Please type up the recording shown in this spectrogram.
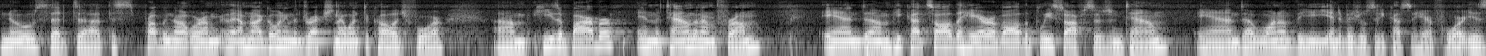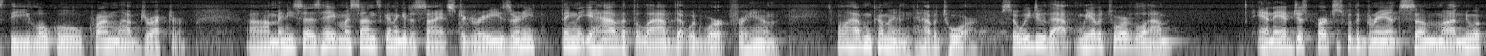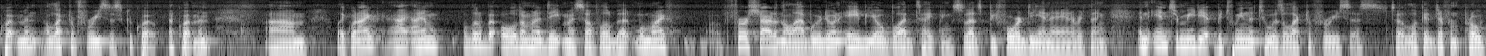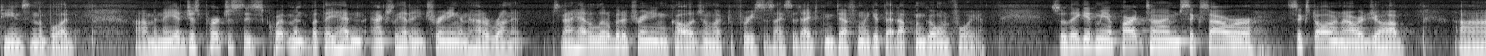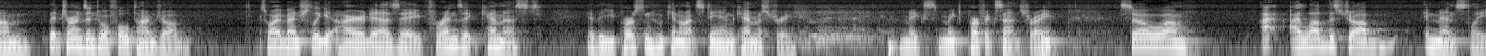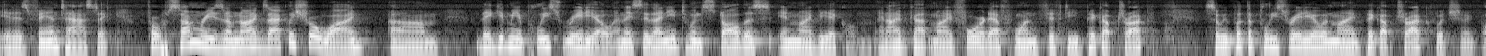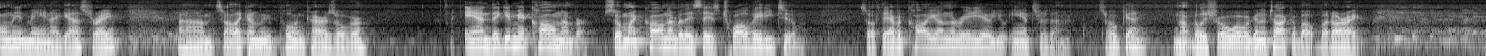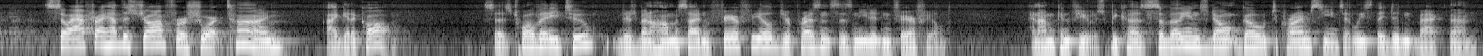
knows that uh, this is probably not where I'm. I'm not going in the direction I went to college for. Um, he's a barber in the town that I'm from, and um, he cuts all the hair of all the police officers in town. And uh, one of the individuals that he cuts the hair for is the local crime lab director. Um, and he says, Hey, my son's going to get a science degree. Is there anything that you have at the lab that would work for him? Well, have them come in, have a tour. So we do that. We have a tour of the lab. And they had just purchased with a grant some uh, new equipment, electrophoresis equi- equipment. Um, like when I, I, I, am a little bit old, I'm going to date myself a little bit. When I f- first started in the lab, we were doing ABO blood typing, so that's before DNA and everything. An intermediate between the two is electrophoresis to look at different proteins in the blood. Um, and they had just purchased this equipment, but they hadn't actually had any training on how to run it. So I had a little bit of training in college in electrophoresis. I said, I can definitely get that up and going for you. So they give me a part time, six hour, $6 an hour job um, that turns into a full time job. So I eventually get hired as a forensic chemist, the person who cannot stand chemistry. makes, makes perfect sense, right? So um, I, I love this job immensely. It is fantastic. For some reason, I'm not exactly sure why, um, they give me a police radio and they say that I need to install this in my vehicle. And I've got my Ford F 150 pickup truck. So we put the police radio in my pickup truck, which uh, only in Maine, I guess, right? Um, it's not like I'm going to be pulling cars over. And they give me a call number. So my call number, they say, is 1282. So if they ever call you on the radio, you answer them. It's okay. I'm not really sure what we're going to talk about, but all right. So after I have this job for a short time, I get a call. Says 1282, there's been a homicide in Fairfield. Your presence is needed in Fairfield. And I'm confused because civilians don't go to crime scenes. At least they didn't back then.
